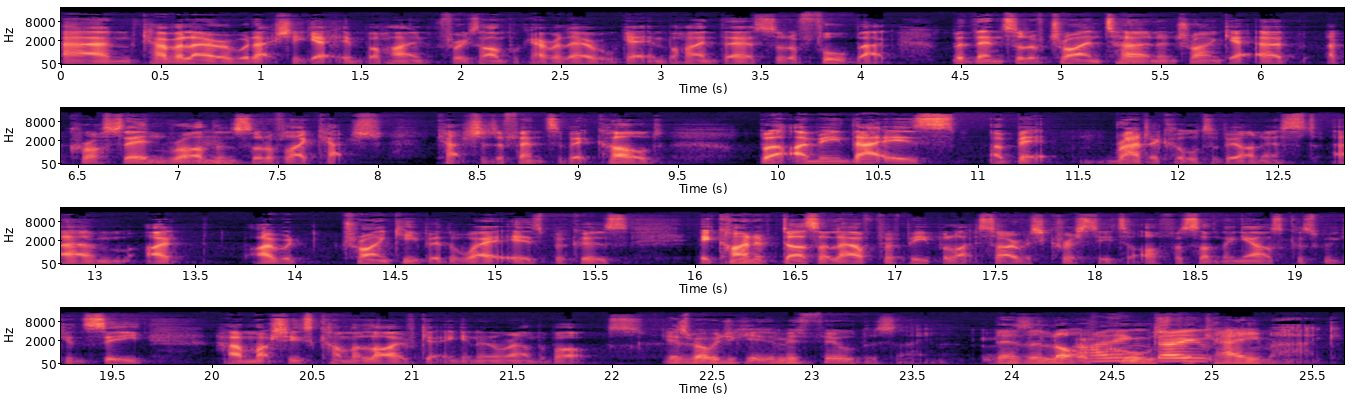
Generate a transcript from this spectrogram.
and Cavaleiro would actually get in behind. For example, Cavaleiro would get in behind their sort of fullback, but then sort of try and turn and try and get a, a cross in rather than sort of like catch catch the defense a bit cold. But I mean that is a bit radical to be honest. Um, I I would try and keep it the way it is because it kind of does allow for people like Cyrus Christie to offer something else because we can see how much he's come alive getting in and around the box. Isabel, would you keep the midfield the same? There's a lot of I calls for K-Mac,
